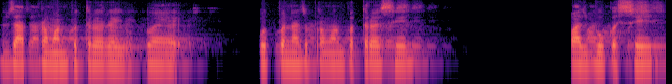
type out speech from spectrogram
जात प्रमाणपत्र उत्पन्नाचं प्रमाणपत्र असेल पासबुक असेल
